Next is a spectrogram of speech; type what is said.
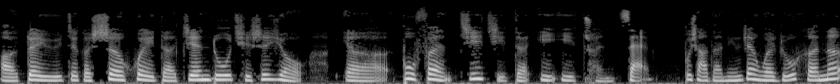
呃，对于这个社会的监督，其实有。呃，部分积极的意义存在，不晓得您认为如何呢？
